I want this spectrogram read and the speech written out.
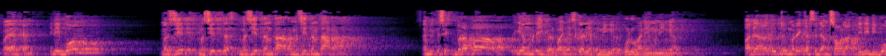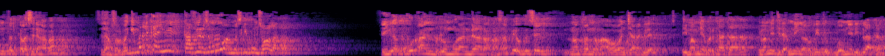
Bayangkan, ini bom masjid masjid masjid tentara masjid tentara. Berapa yang meninggal? Banyak sekali yang meninggal, puluhan yang meninggal. Padahal itu mereka sedang sholat. Jadi dibom tatkala sedang apa? Sedang sholat. Bagi mereka ini kafir semua meskipun sholat. Sehingga Quran berlumuran darah. Tapi waktu saya nonton wawancara imamnya berkata, imamnya tidak meninggal waktu itu, bomnya di belakang.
